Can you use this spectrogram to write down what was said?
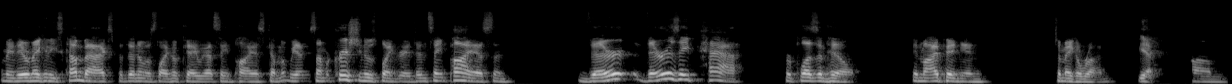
I mean, they were making these comebacks, but then it was like, okay, we got St. Pius coming. We had Summit Christian who was playing great, then St. Pius, and there there is a path for Pleasant Hill, in my opinion, to make a run. Yeah. Um,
